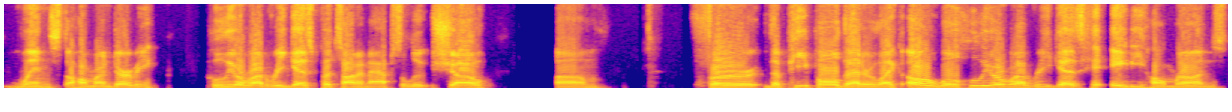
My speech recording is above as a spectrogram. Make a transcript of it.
wins the home run derby. Julio Rodriguez puts on an absolute show. Um, for the people that are like, oh, well, Julio Rodriguez hit 80 home runs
